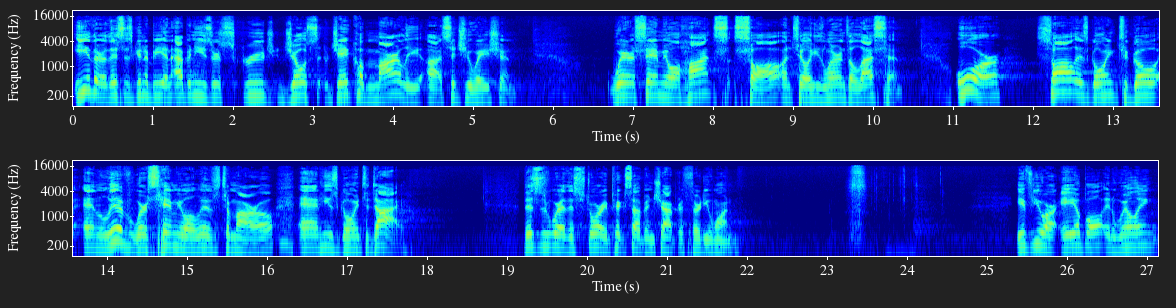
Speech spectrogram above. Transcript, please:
Either this is going to be an Ebenezer Scrooge Joseph, Jacob Marley uh, situation where Samuel haunts Saul until he learns a lesson or Saul is going to go and live where Samuel lives tomorrow, and he's going to die. This is where the story picks up in chapter 31. If you are able and willing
